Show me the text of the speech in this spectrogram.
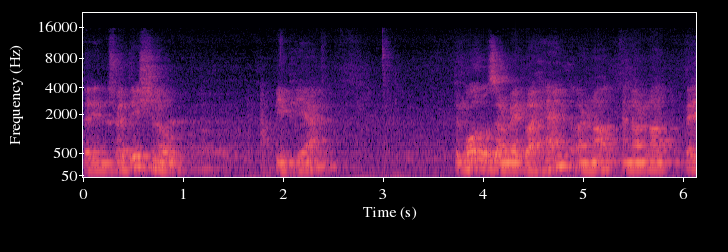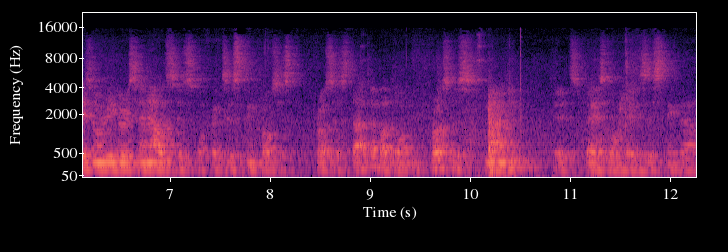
that in traditional BPM, the models are made by hand are not and are not based on rigorous analysis of existing process process data, but on process mining, it's based on the existing data.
